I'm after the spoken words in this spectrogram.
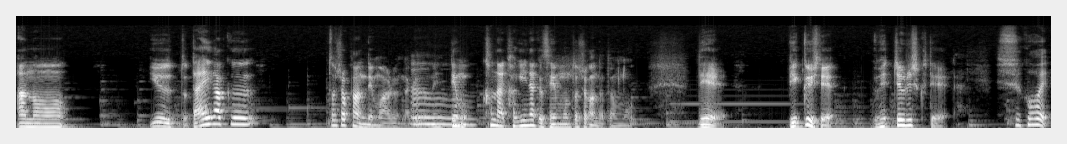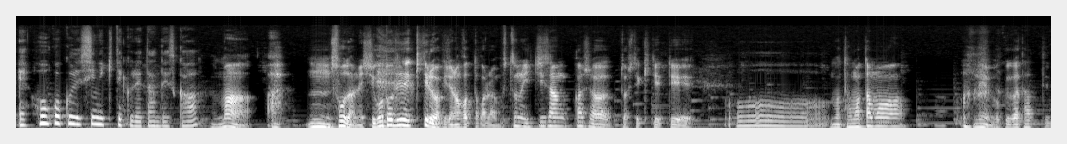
あのー言うと、大学図書館でもあるんだけどうんね。でも、かなり限りなく専門図書館だと思う。で、びっくりして、めっちゃ嬉しくて、すごい。え、報告しに来てくれたんですか？まあ、あ、うん、そうだね。仕事で来てるわけじゃなかったから、普通の一参加者として来てて、おー。まあ、たまたま、ね、僕が立って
